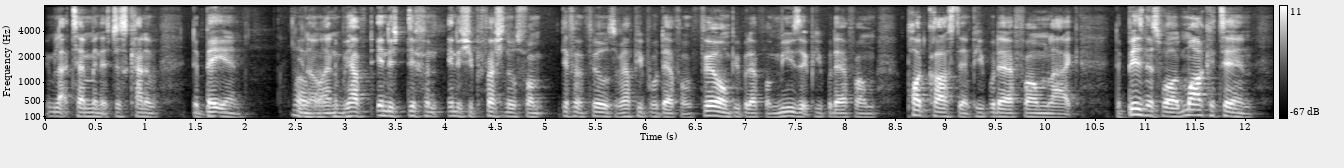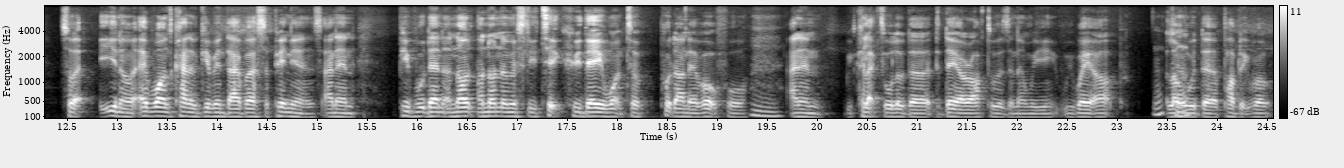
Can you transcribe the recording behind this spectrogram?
maybe like ten minutes, just kind of debating. You know, and we have indus- different industry professionals from different fields. So we have people there from film, people there from music, people there from podcasting, people there from like the business world, marketing. So you know, everyone's kind of giving diverse opinions, and then people then anon- anonymously tick who they want to put down their vote for, hmm. and then we collect all of the, the data afterwards, and then we we weigh up along with the public vote.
